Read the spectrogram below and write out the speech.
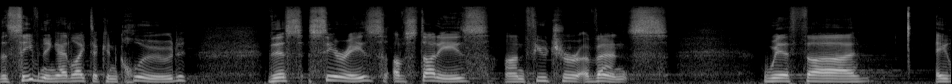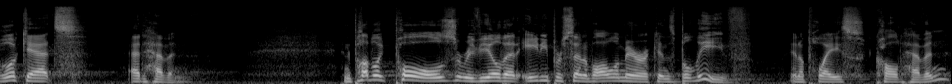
This evening, I'd like to conclude this series of studies on future events with uh, a look at, at heaven. And public polls reveal that 80% of all Americans believe in a place called heaven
